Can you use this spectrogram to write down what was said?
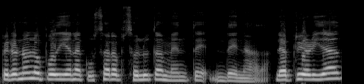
pero no lo podían acusar absolutamente de nada. La prioridad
